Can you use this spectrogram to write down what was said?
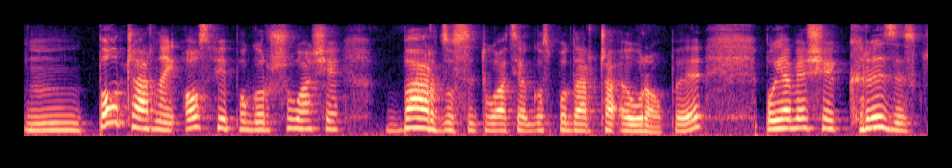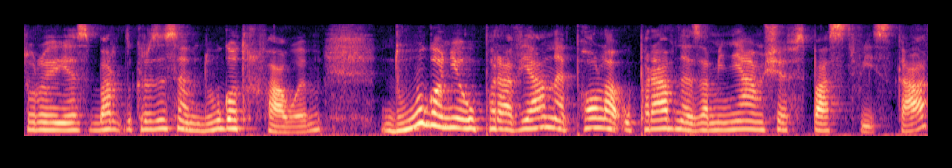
Mm, Po czarnej ospie pogorszyła się bardzo sytuacja gospodarcza Europy. Pojawia się kryzys, który jest kryzysem długotrwałym. Długo nieuprawiane pola uprawne zamieniają się w pastwiska.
